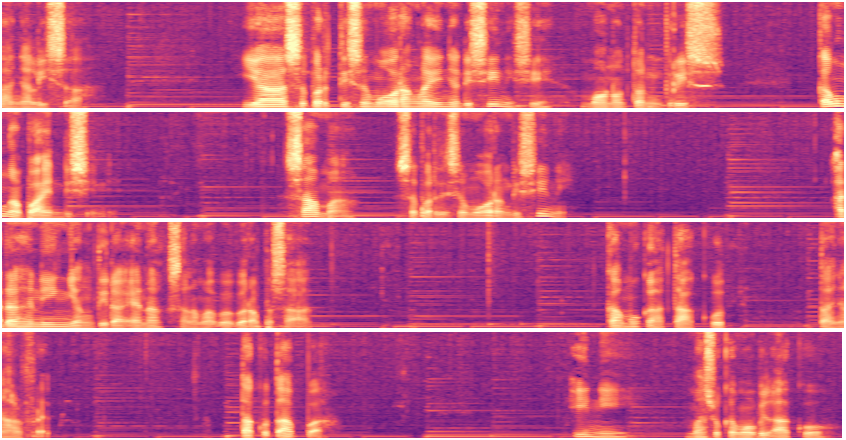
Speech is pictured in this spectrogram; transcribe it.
Tanya Lisa. Ya, seperti semua orang lainnya di sini sih, mau nonton Grease. Kamu ngapain di sini? Sama, seperti semua orang di sini. Ada hening yang tidak enak selama beberapa saat. Kamu gak takut? Tanya Alfred. Takut apa? Ini masuk ke mobil aku.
